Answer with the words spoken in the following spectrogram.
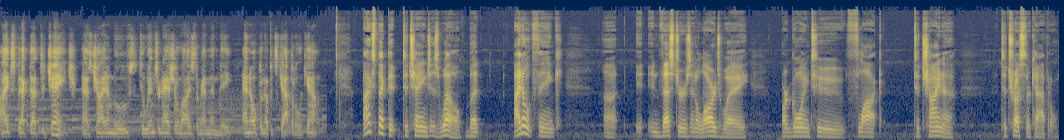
I expect that to change as China moves to internationalize the renminbi and open up its capital account. I expect it to change as well, but I don't think uh, investors in a large way are going to flock to China to trust their capital.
